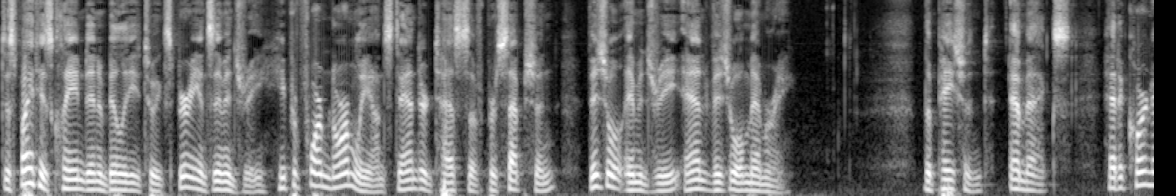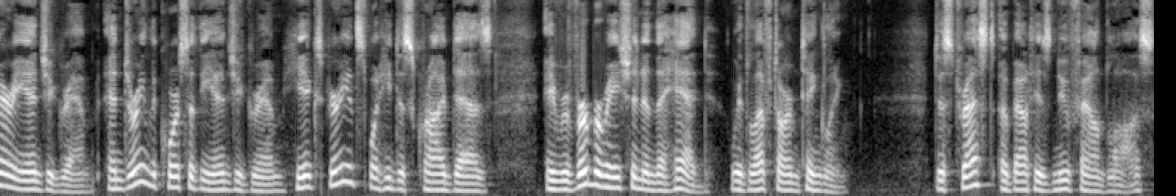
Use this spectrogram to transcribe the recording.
Despite his claimed inability to experience imagery, he performed normally on standard tests of perception, visual imagery, and visual memory. The patient, MX, had a coronary angiogram, and during the course of the angiogram, he experienced what he described as a reverberation in the head with left arm tingling. Distressed about his newfound loss,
